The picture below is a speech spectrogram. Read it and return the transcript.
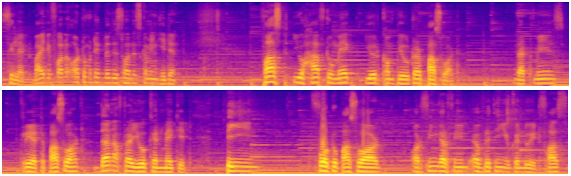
select. By default automatically this one is coming hidden first you have to make your computer password. That means create a password. Then after you can make it pin photo password or fingerprint everything you can do it. First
